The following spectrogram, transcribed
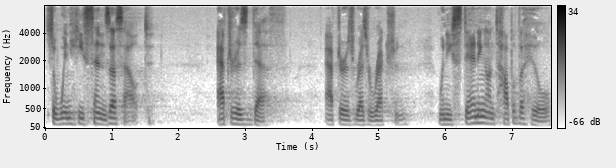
So when he sends us out after his death, after his resurrection, when he's standing on top of a hill,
